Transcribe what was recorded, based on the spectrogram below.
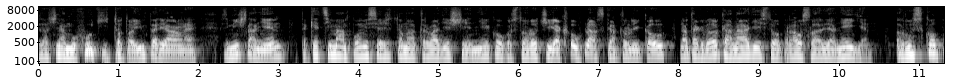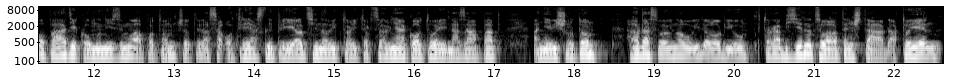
začína mu chutiť toto imperiálne zmýšľanie, tak keď si mám pomyslieť, že to má trvať ešte niekoľko storočí ako u nás katolíkov, no tak veľká nádej z toho pravoslávia nejde. Rusko po páde komunizmu a potom, čo teda sa otriasli pri Jelcinovi, ktorý to chcel nejako otvoriť na západ a nevyšlo to, hľadá svoju novú ideológiu, ktorá by zjednocovala ten štát. A to, je,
